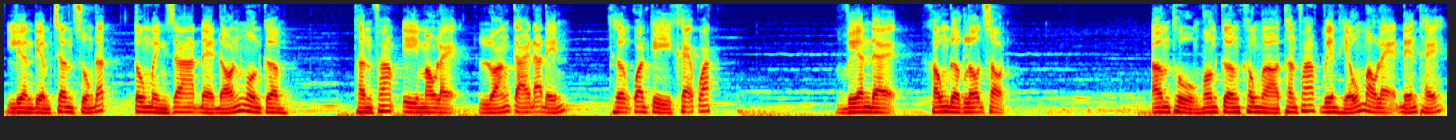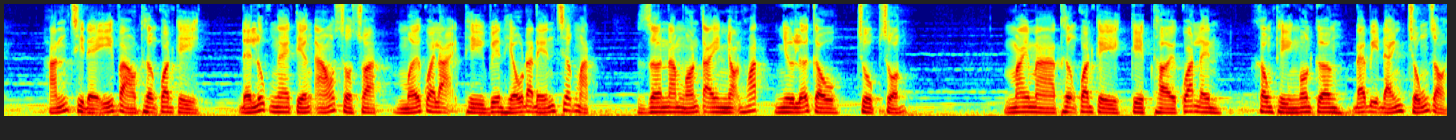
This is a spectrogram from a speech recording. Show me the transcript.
Liền điểm chân xuống đất. Tung mình ra để đón ngôn cương Thần pháp y mau lẹ, Loáng cái đã đến. Thượng quan kỳ khẽ quát. Viên đệ, không được lộn xộn. Âm thủ ngôn cương không ngờ thân pháp viên hiếu mau lẹ đến thế. Hắn chỉ để ý vào thượng quan kỳ. Đến lúc nghe tiếng áo sột soạt Mới quay lại thì viên hiếu đã đến trước mặt. Giơ năm ngón tay nhọn hoắt như lưỡi câu, chụp xuống. May mà thượng quan kỳ kịp thời quát lên, Không thì ngôn cương đã bị đánh trúng rồi.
